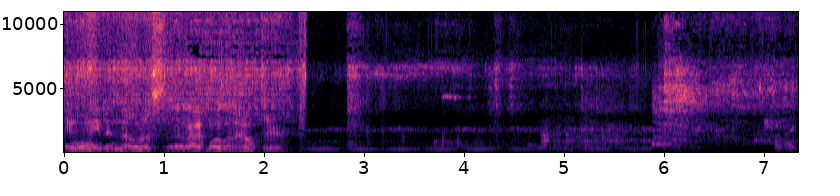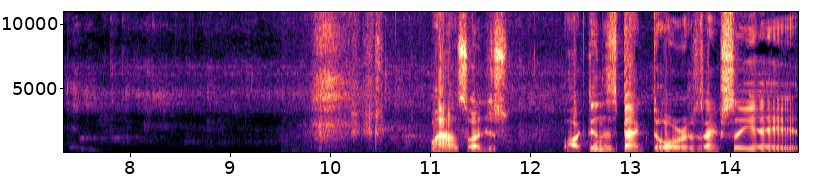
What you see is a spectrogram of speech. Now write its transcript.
They won't even notice that I wasn't out there. Wow, so I just walked in this back door. It was actually a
